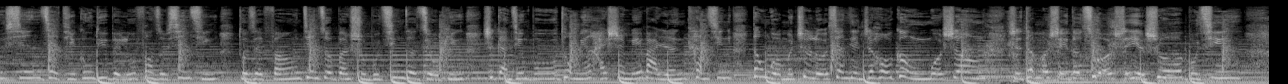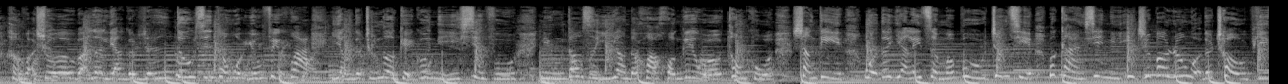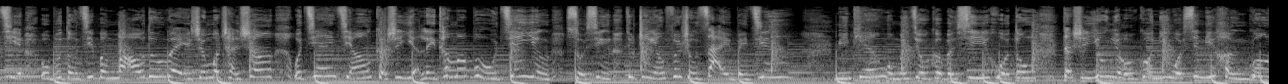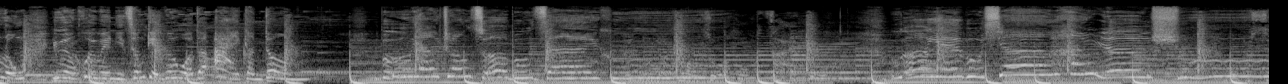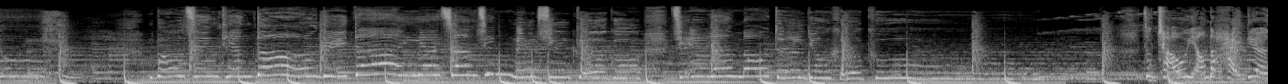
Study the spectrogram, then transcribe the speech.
心提供地北路放走心情，躲在房间作伴数不清的酒瓶，是感情不透明，还是没把人看清？当我们赤裸相见之后更陌生，是他妈谁的错，谁也说不清。狠话说完了，两个人都心疼。我用废话一样的承诺给过你幸福，你用刀子一样的话还给我痛苦。上帝，我的眼泪怎么不争气？我感谢你一直包容我的臭脾气。我不懂基本矛盾为什么产生，我坚强，可是眼泪他妈。不坚硬，索性就这样分手在北京。明天我们就各奔西或东，但是拥有过你，我心里很光荣，永远会为你曾给过我的爱感动。不要装作不在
